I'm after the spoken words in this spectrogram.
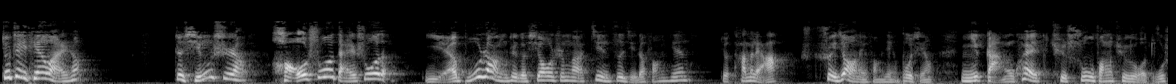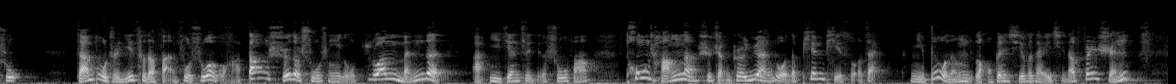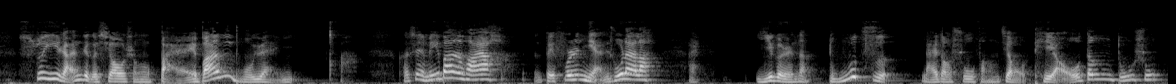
就这天晚上，这邢氏啊，好说歹说的，也不让这个萧生啊进自己的房间，就他们俩睡觉那房间不行，你赶快去书房去给我读书。咱不止一次的反复说过哈，当时的书生有专门的啊一间自己的书房，通常呢是整个院落的偏僻所在，你不能老跟媳妇在一起，那分神。虽然这个萧生百般不愿意啊，可是也没办法呀，被夫人撵出来了。哎，一个人呢独自来到书房，叫挑灯读书。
